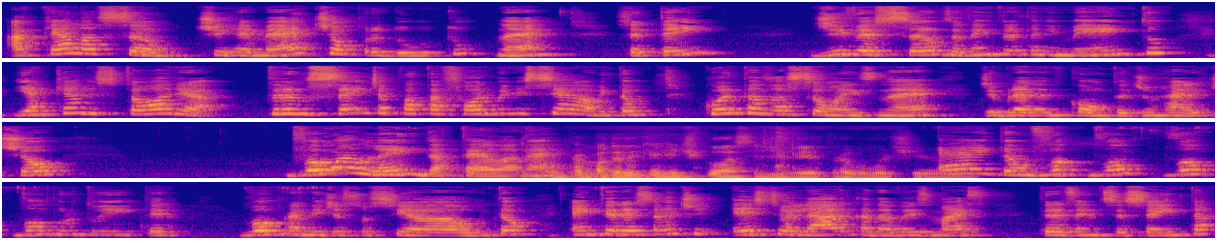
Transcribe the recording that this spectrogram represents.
aquela ação te remete ao produto, né? Você tem diversão, você tem entretenimento e aquela história transcende a plataforma inicial. Então, quantas ações, né, de branded content de um reality show vão além da tela, né? É uma propaganda que a gente gosta de ver por algum motivo. Né? É, então, vão, vão, vão, vão para o Twitter, vão para a mídia social. Então, é interessante esse olhar cada vez mais 360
